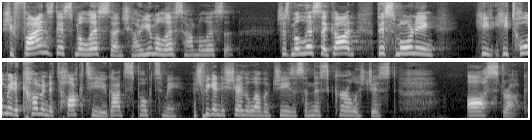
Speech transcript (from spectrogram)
she finds this Melissa and she, Are you Melissa? I'm Melissa. She says, Melissa, God, this morning he, he told me to come and to talk to you. God spoke to me. And she began to share the love of Jesus. And this girl is just awestruck.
